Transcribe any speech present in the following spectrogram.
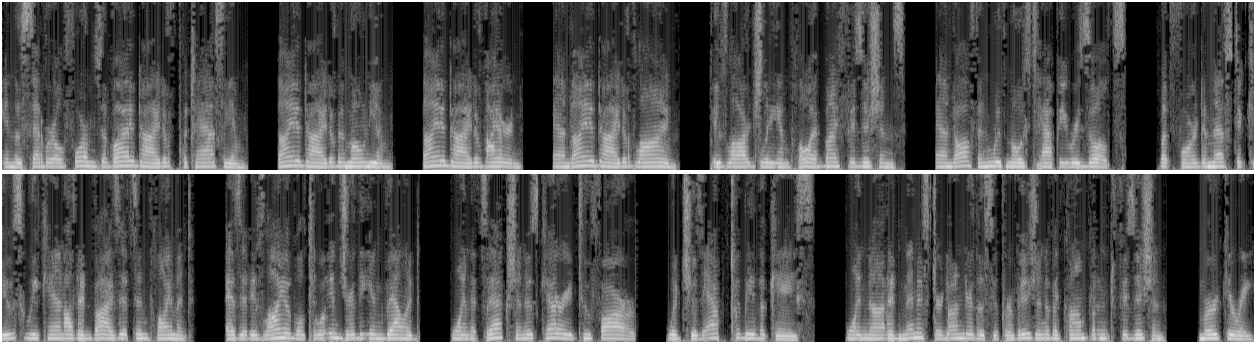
in the several forms of iodide of potassium, iodide of ammonium, iodide of iron, and iodide of lime, is largely employed by physicians, and often with most happy results. But for domestic use we cannot advise its employment, as it is liable to injure the invalid, when its action is carried too far, which is apt to be the case, when not administered under the supervision of a competent physician. Mercury.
